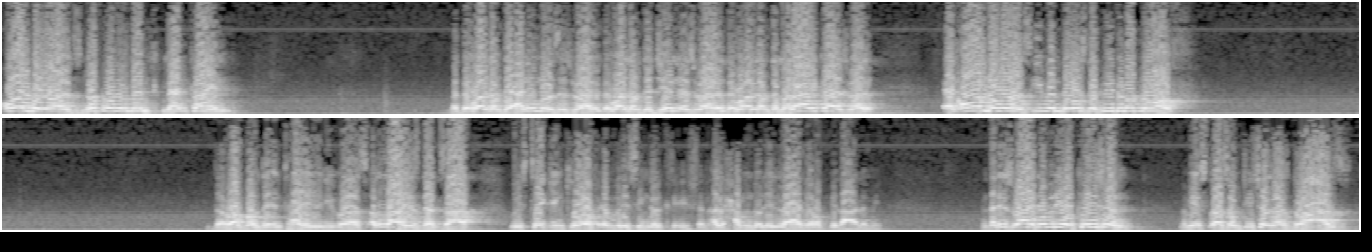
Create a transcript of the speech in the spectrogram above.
All the worlds, not only man, mankind, but the world of the animals as well, the world of the jinn as well, the world of the malaika as well, and all the worlds, even those that we do not know of. The Rabb of the entire universe, Allah is that Zat who is taking care of every single creation. Alhamdulillah Rabbil Alameen. And that is why at every occasion, Nabi Islam teaches us du'as,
